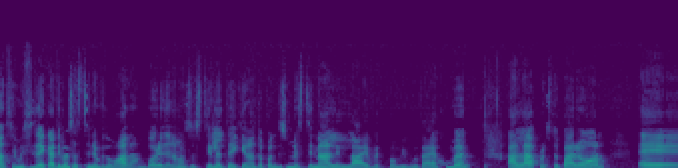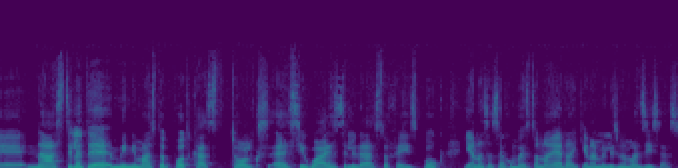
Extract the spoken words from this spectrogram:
αν θυμηθείτε κάτι μέσα στην εβδομάδα, μπορείτε να μας το στείλετε και να το απαντήσουμε στην άλλη live εκπομπή που θα έχουμε. Αλλά προς το παρόν, ε, να στείλετε μήνυμα στο podcast Talks ε, CY, στη σελίδα στο Facebook, για να σας έχουμε στον αέρα και να μιλήσουμε μαζί σας.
